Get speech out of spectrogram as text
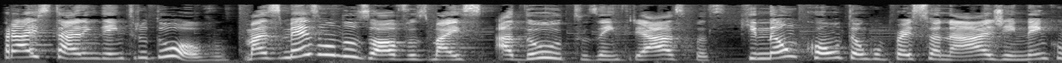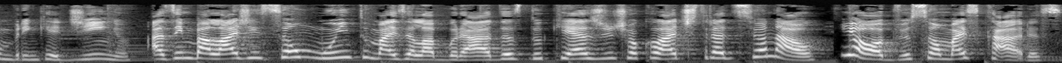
para estarem dentro do ovo. Mas mesmo nos ovos mais adultos, entre aspas, que não contam com personagem nem com brinquedinho, as embalagens são muito mais elaboradas do que as de um chocolate tradicional. E óbvio, são mais caras.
